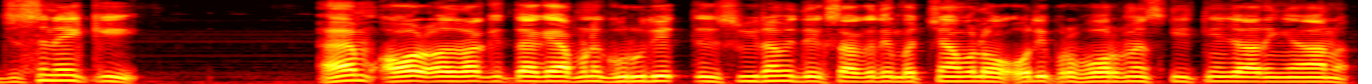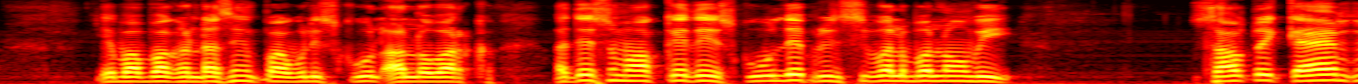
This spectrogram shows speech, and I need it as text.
ਜਿਸ ਨੇ ਕਿ ਅਹਿਮ ਔਰ ਅਦਾ ਕੀਤਾ ਗਿਆ, ਆਪਣੇ ਗੁਰੂ ਦੀ ਤਸਵੀਰਾਂ ਵੀ ਦੇਖ ਸਕਦੇ ਹੋ ਬੱਚਿਆਂ ਵੱਲੋਂ, ਉਹਦੀ ਪਰਫਾਰਮੈਂਸ ਕੀਤੀਆਂ ਜਾ ਰਹੀਆਂ ਹਨ। ਇਹ ਬਾਬਾ ਗੰਡਾ ਸਿੰਘ ਪਬਲਿਕ ਸਕੂਲ, ਆਲੋ ਵਰਕ ਅਤੇ ਇਸ ਮੌਕੇ ਤੇ ਸਕੂਲ ਦੇ ਪ੍ਰਿੰਸੀਪਲ ਵੱਲੋਂ ਵੀ ਸਭ ਤੋਂ ਇੱਕ ਅਹਿਮ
